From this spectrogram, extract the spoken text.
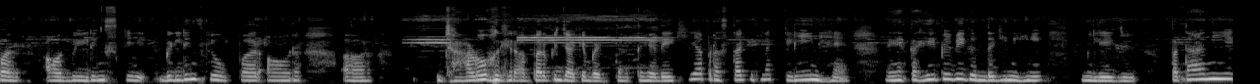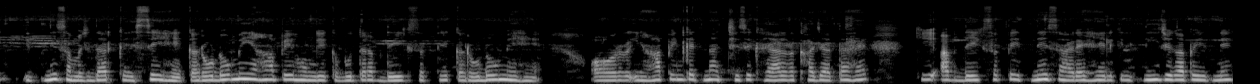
पर और बिल्डिंग्स के बिल्डिंग्स के ऊपर और आ, झाड़ों वगैरह पर भी जाके बैठ जाते हैं। देखिए आप रास्ता कितना क्लीन है कहीं पे भी गंदगी नहीं मिलेगी। पता नहीं ये इतने समझदार कैसे हैं। करोड़ों में यहाँ पे होंगे, कबूतर आप देख सकते हैं, करोड़ों में हैं। और यहाँ पे इनका इतना अच्छे से ख्याल रखा जाता है कि आप देख सकते इतने सारे हैं, लेकिन इतनी जगह पे इतने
